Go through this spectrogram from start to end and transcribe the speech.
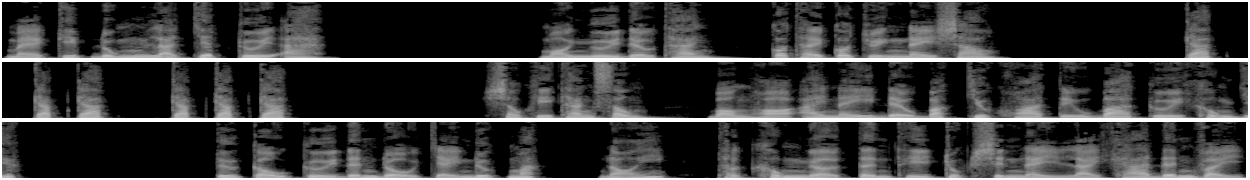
Mẹ kiếp đúng là chết cười a. Mọi người đều than, có thể có chuyện này sao? Cáp, cáp cáp, cáp cáp cáp. Sau khi than xong, bọn họ ai nấy đều bắt chước hoa tiểu ba cười không dứt. Tứ cẩu cười đến độ chảy nước mắt, nói, thật không ngờ tên thi trúc sinh này lại khá đến vậy,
